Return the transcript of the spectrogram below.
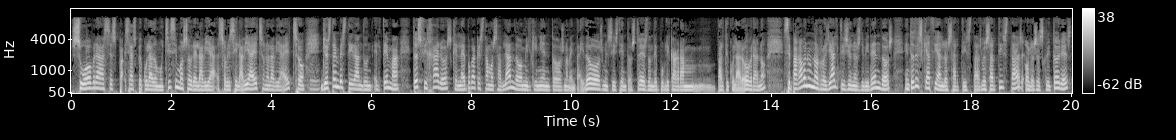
Su obra se, se ha especulado muchísimo sobre, la vía, sobre si la había hecho o no la había hecho. Sí. Yo estoy investigando el tema. Entonces, fijaros que en la época que estamos hablando, 1592, 1603, donde publica gran particular obra, ¿no? Se pagaban unos royalties y unos dividendos. Entonces, ¿qué hacían los artistas? Los artistas o los escritores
